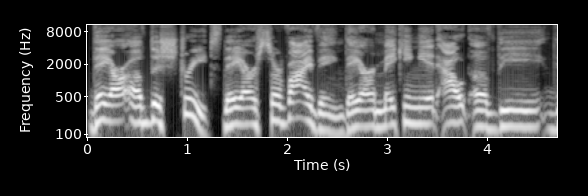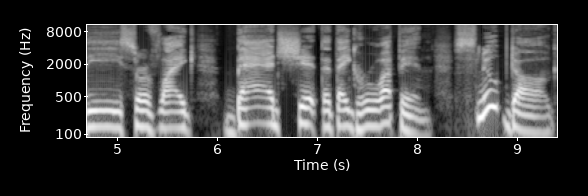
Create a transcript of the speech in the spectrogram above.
they are of the streets, they are surviving, they are making it out of the the sort of like bad shit that they grew up in. Snoop Dogg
